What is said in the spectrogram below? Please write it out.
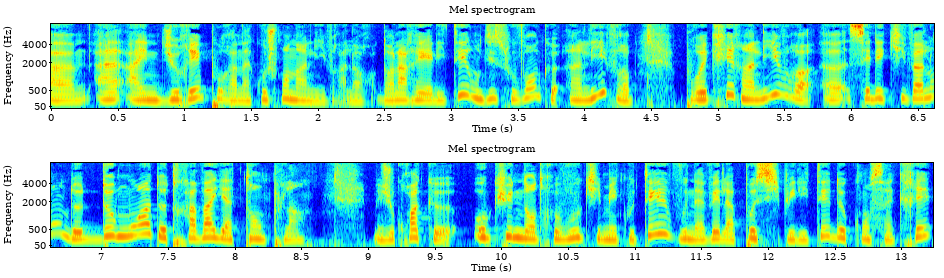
euh, à, une durée pour un accouchement d'un livre. Alors, dans la réalité, on dit souvent qu'un livre, pour écrire un livre, euh, c'est l'équivalent de deux mois de travail à temps plein. Mais je crois que aucune d'entre vous qui m'écoutez, vous n'avez la possibilité de consacrer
